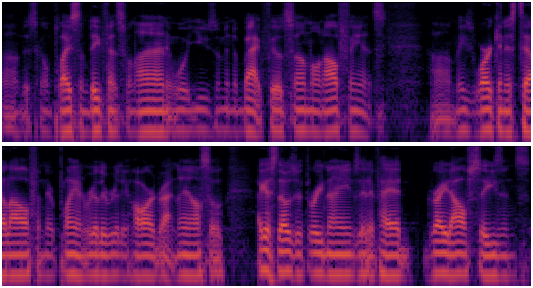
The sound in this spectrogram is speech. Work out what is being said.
uh, that's going to play some defensive line, and we'll use him in the backfield some on offense. Um, he's working his tail off, and they're playing really, really hard right now. So I guess those are three names that have had great off seasons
